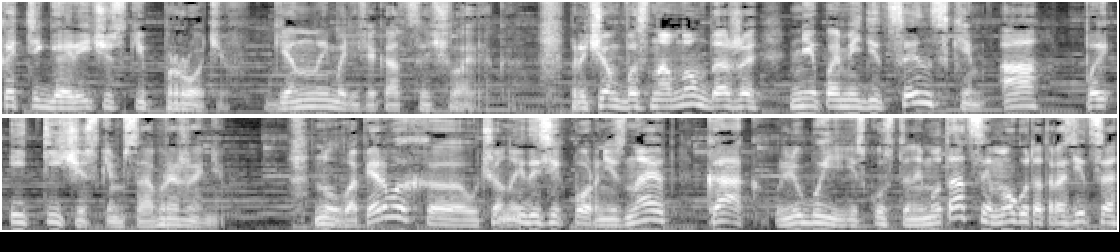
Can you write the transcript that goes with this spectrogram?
категорически против генной модификации человека. Причем в основном даже не по медицинским, а по этическим соображениям. Ну, во-первых, э, ученые до сих пор не знают, как любые искусственные мутации могут отразиться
